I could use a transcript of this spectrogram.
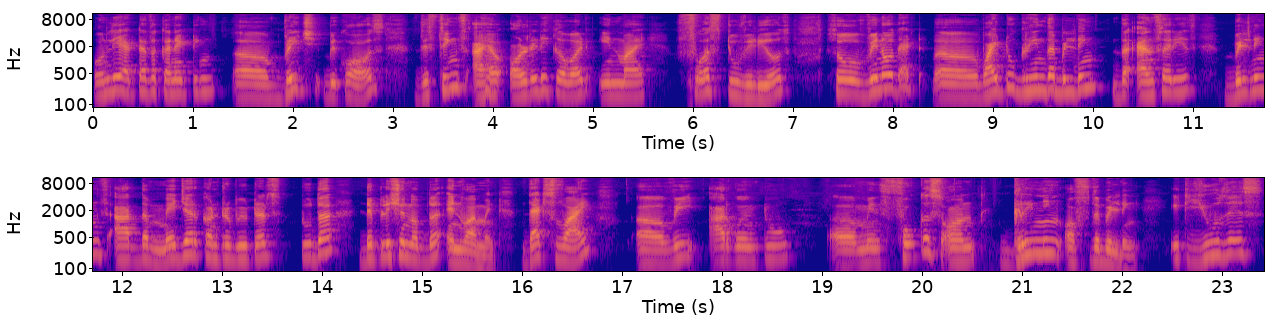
only act as a connecting uh, bridge because these things i have already covered in my first two videos. So we know that uh, why to green the building? The answer is buildings are the major contributors to the depletion of the environment. That's why uh, we are going to uh, means focus on greening of the building. It uses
